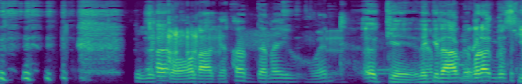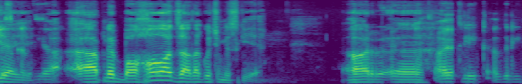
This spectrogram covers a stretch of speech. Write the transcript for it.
ये कॉल आ गया था देन आई वेंट ओके लेकिन आपने बड़ा मिस किया ये। आपने बहुत ज़्यादा कुछ मिस किया और आई एग्री अग्री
